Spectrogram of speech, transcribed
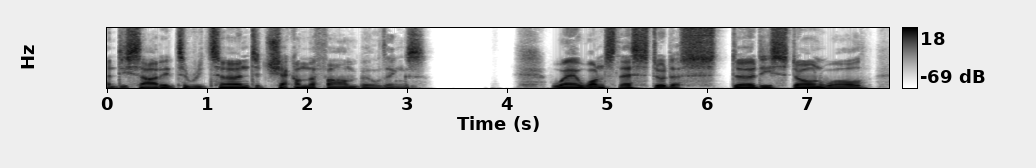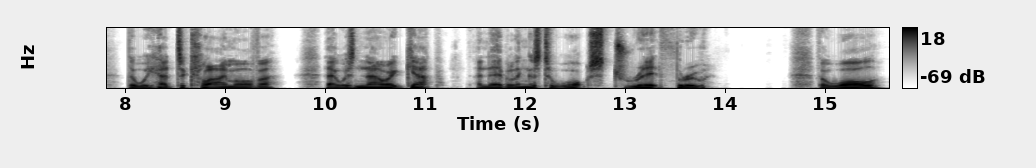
and decided to return to check on the farm buildings. Where once there stood a sturdy stone wall that we had to climb over, there was now a gap enabling us to walk straight through. The wall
